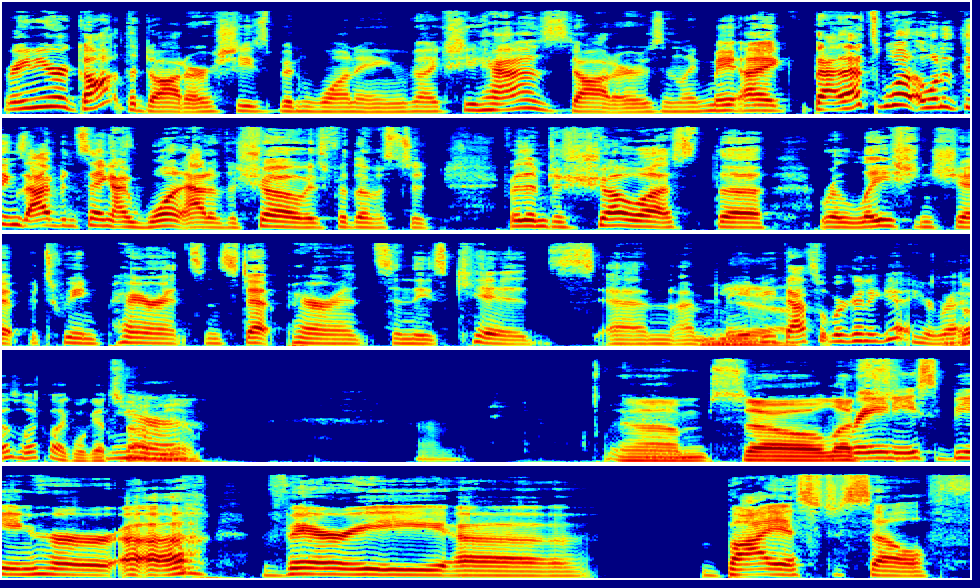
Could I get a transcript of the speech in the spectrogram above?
Rhaenyra got the daughter she's been wanting like she has daughters and like may like that, that's what one of the things I've been saying I want out of the show is for them to for them to show us the relationship between parents and step parents and these kids and um, maybe Yeah. that's what we're gonna get here right? It right does look like we'll get Yeah. some. um, Yeah. Um. So let's. Rhaenys being her uh very uh biased self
